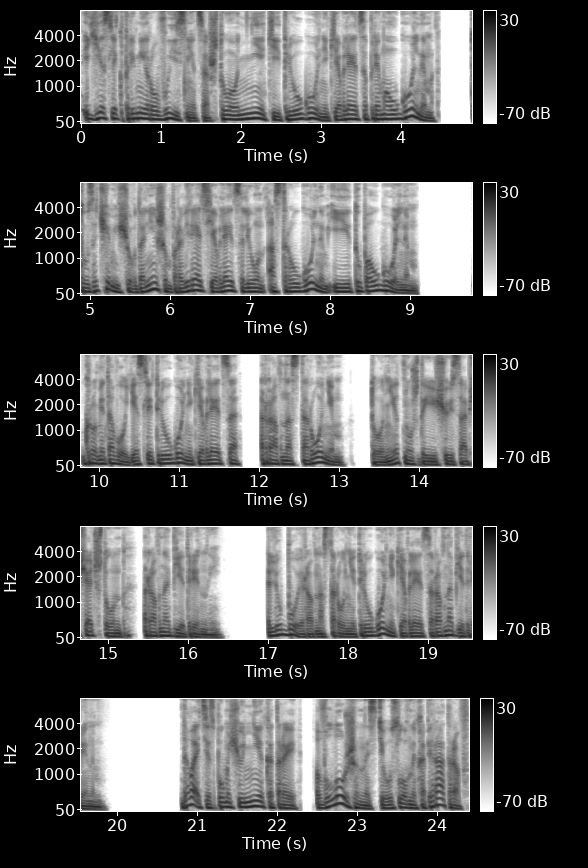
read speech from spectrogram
Если, к примеру, выяснится, что некий треугольник является прямоугольным, то зачем еще в дальнейшем проверять, является ли он остроугольным и тупоугольным? Кроме того, если треугольник является равносторонним, то нет нужды еще и сообщать, что он равнобедренный. Любой равносторонний треугольник является равнобедренным. Давайте с помощью некоторой вложенности условных операторов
